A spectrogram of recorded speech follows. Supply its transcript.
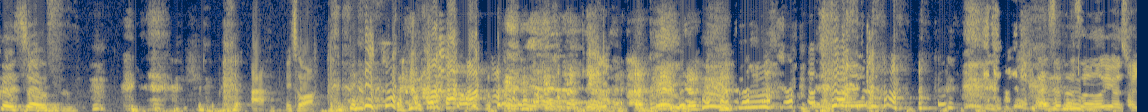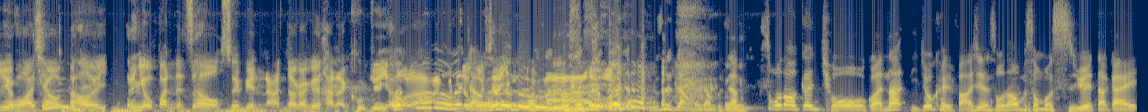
快笑死！啊，没错啊。单身的时候越穿越花俏，然后等有伴了之后随便拿，大概跟海蓝裤就好了。我跟你讲，不是，不是，我跟你讲，不是这样，我跟你讲，不是这样。说到跟求偶有关，那你就可以发现说，那为什么四月大概？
